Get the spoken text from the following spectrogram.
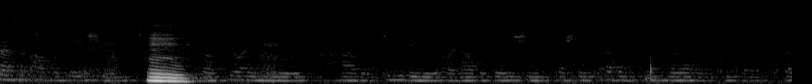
sense of obligation. Mm. So feeling you have a duty or an obligation, especially to other things or other people. So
